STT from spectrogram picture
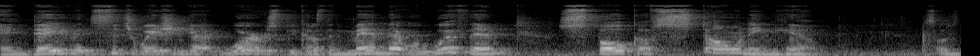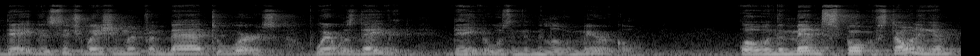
And David's situation got worse because the men that were with him spoke of stoning him. So David's situation went from bad to worse. Where was David? David was in the middle of a miracle. Well, when the men spoke of stoning him,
